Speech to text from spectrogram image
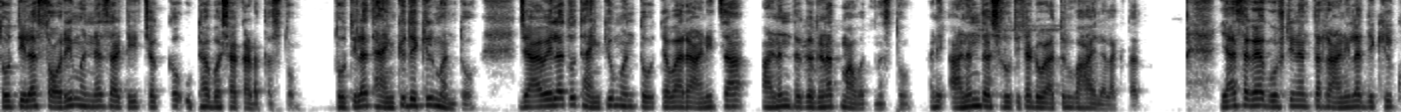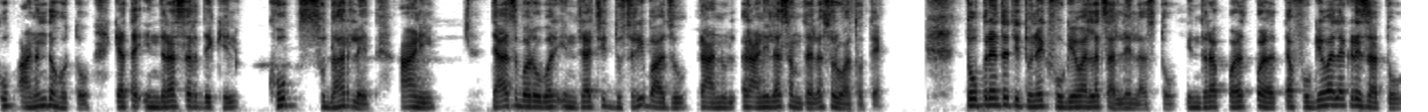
तो तिला सॉरी म्हणण्यासाठी चक्क उठाबशा काढत असतो. तो तिला थँक्यू देखील म्हणतो. ज्यावेळेला तो थँक्यू म्हणतो तेव्हा राणीचा आनंद गगनात मावत नसतो आणि आनंद अश्रू तिच्या डोळ्यातून वाहायला लागतात. या सगळ्या गोष्टीनंतर राणीला देखील खूप आनंद होतो की आता इंद्रा सर देखील खूप सुधारलेत आणि त्याचबरोबर इंद्राची दुसरी बाजू राणू राणीला समजायला सुरुवात होते. तोपर्यंत तिथून एक फुगेवाला चाललेला असतो. इंद्रा पळत पळत त्या फुगेवाल्याकडे जातो.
